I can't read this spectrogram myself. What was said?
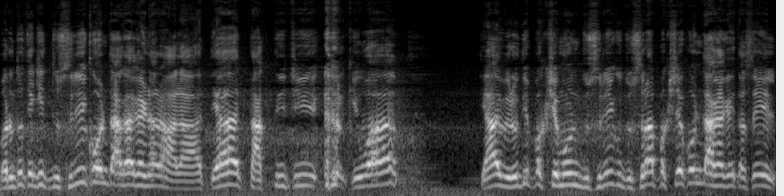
परंतु त्याची दुसरी कोण जागा घेणार आला त्या ताकदीची किंवा त्या विरोधी पक्ष म्हणून दुसरी दुसरा पक्ष कोण जागा घेत असेल?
